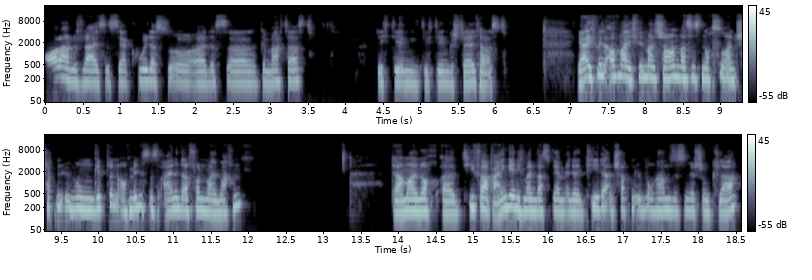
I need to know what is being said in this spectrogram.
Und vielleicht ist sehr cool, dass du äh, das äh, gemacht hast, dich dem, dich dem gestellt hast. Ja, ich will auch mal, ich will mal schauen, was es noch so an Schattenübungen gibt und auch mindestens eine davon mal machen da mal noch äh, tiefer reingehen. Ich meine, was wir im NLP da an Schattenübungen haben, das ist mir schon klar.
